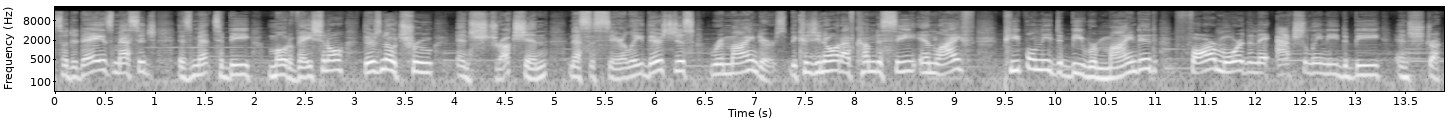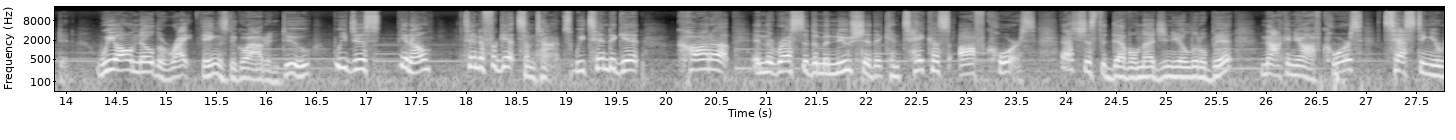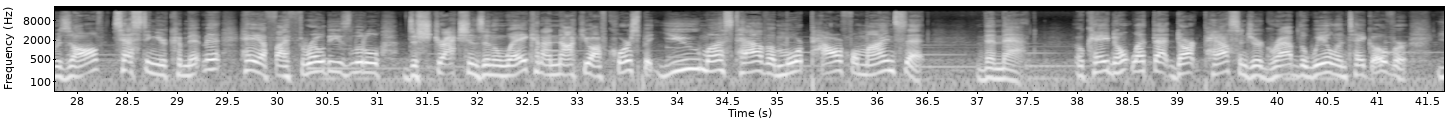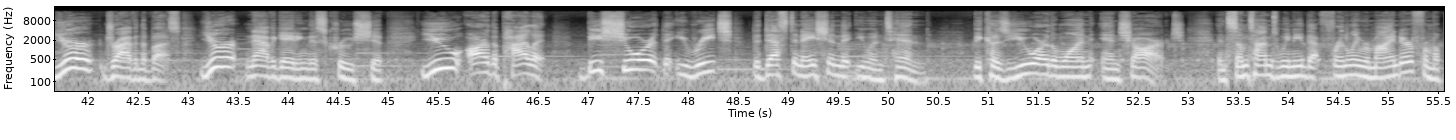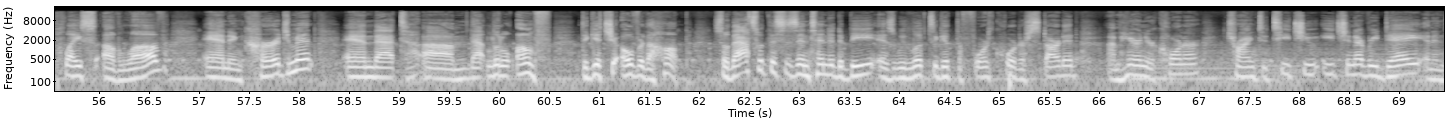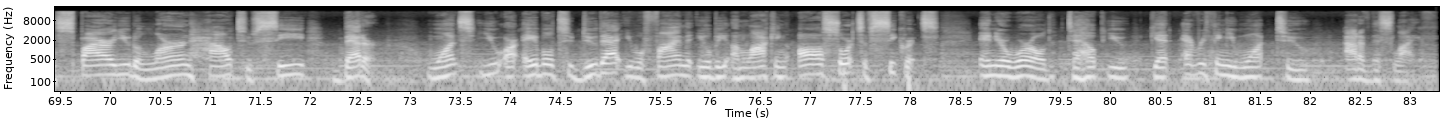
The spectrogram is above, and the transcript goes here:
So today's message is meant to be motivational. There's no true instruction necessarily. There's just reminders because you know what I've come to see in life? People need to be reminded far more than they actually need to be instructed. We all know the right things to go out and do. We just, you know, tend to forget sometimes. We tend to get caught up in the rest of the minutiae that can take us off course. That's just the devil nudging you a little bit, knocking you off course, testing your resolve, testing your commitment. Hey, if I throw these little distractions in the way, can I knock you off course? But you must have a more powerful mindset than that. Okay, don't let that dark passenger grab the wheel and take over. You're driving the bus. You're navigating this cruise ship. You are the pilot. Be sure that you reach the destination that you intend because you are the one in charge. And sometimes we need that friendly reminder from a place of love and encouragement and that, um, that little umph to get you over the hump. So that's what this is intended to be as we look to get the fourth quarter started. I'm here in your corner trying to teach you each and every day and inspire you to learn how to see better. Once you are able to do that, you will find that you'll be unlocking all sorts of secrets in your world to help you get everything you want to out of this life.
